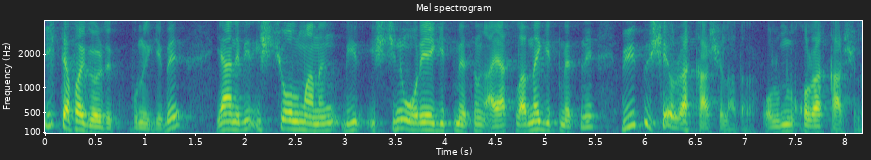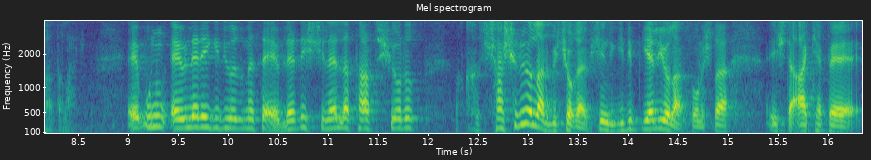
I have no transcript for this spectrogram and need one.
İlk defa gördük bunu gibi. Yani bir işçi olmanın, bir işçinin oraya gitmesinin, ayaklarına gitmesini büyük bir şey olarak karşıladılar. Olumluluk olarak karşıladılar. E bunun evlere gidiyoruz mesela evlerde işçilerle tartışıyoruz. Şaşırıyorlar birçok ev. Şimdi gidip geliyorlar. Sonuçta işte AKP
